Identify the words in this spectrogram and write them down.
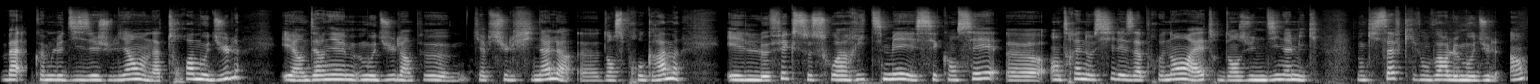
Bah, Comme le disait Julien, on a trois modules et un dernier module un peu euh, capsule finale dans ce programme. Et le fait que ce soit rythmé et séquencé entraîne aussi les apprenants à être dans une dynamique. Donc ils savent qu'ils vont voir le module 1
